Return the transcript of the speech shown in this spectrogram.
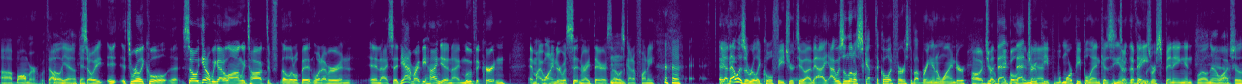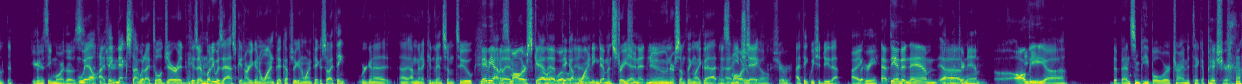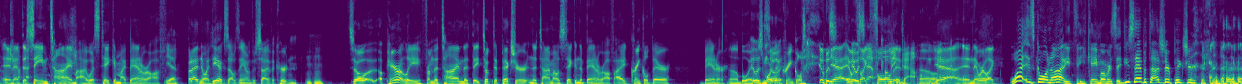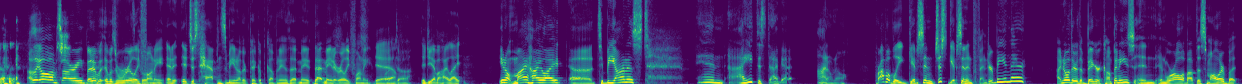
uh, Balmer. Without Oh, yeah, okay. So it, it, it's really cool. Uh, so you know, we got along. We talked a, f- a little bit, whatever, and and I said, "Yeah, I'm right behind you." And I moved the curtain, and my winder was sitting right there. So that Hmm. was kind of funny. Yeah, that was a really cool feature too. I mean, I, I was a little skeptical at first about bringing a winder. Oh, it drew but that, people that in, drew man. people, more people in because you know the, the things bait. were spinning and. well, now yeah. watch. uh, You're going to see more of those. Well, I think next time what I told Jared because everybody was asking, "Are you going to wind pickups? Are you going to wind pickups?" So I think we're gonna, uh, I'm going to convince them to Maybe on have a smaller scale, I have a will, pickup yeah. winding demonstration Yeah. at noon or something like that. a uh, smaller each day. scale, sure. I think we should do that. I agree. At the end of NAMM, That uh, winter NAMM. all the uh, the Benson people were trying to take a picture, and at the same time, I was taking my banner off. Yeah. but I had no idea because I was on the other side of the curtain. Mm-hmm. So apparently, from the time that they took the picture and the time I was taking the banner off, I had crinkled their banner. Oh boy. It was more So than it- crinkled. It was Yeah, it, was, like folded. down. Oh. Yeah, and they were like, "What is going on?" He, he came over and said, "You sabotaged their picture." I was like, "Oh, I'm sorry," but it, wa- it was really cool. funny, and it, it just happens to be another pickup company that made that made it really funny. Yeah. but, uh, Did you have a highlight? You know, my highlight, uh, to be honest, man, I hate this. I, I don't know. Probably Gibson, just Gibson and Fender being there. I know they're the bigger companies, and and we're all about the smaller, but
